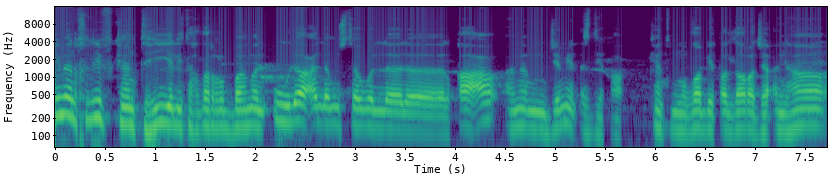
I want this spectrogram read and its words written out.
إيمان خليف كانت هي اللي تحضر ربما الأولى على مستوى القاعة أمام جميع الأصدقاء. كانت منضبطه لدرجة أنها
